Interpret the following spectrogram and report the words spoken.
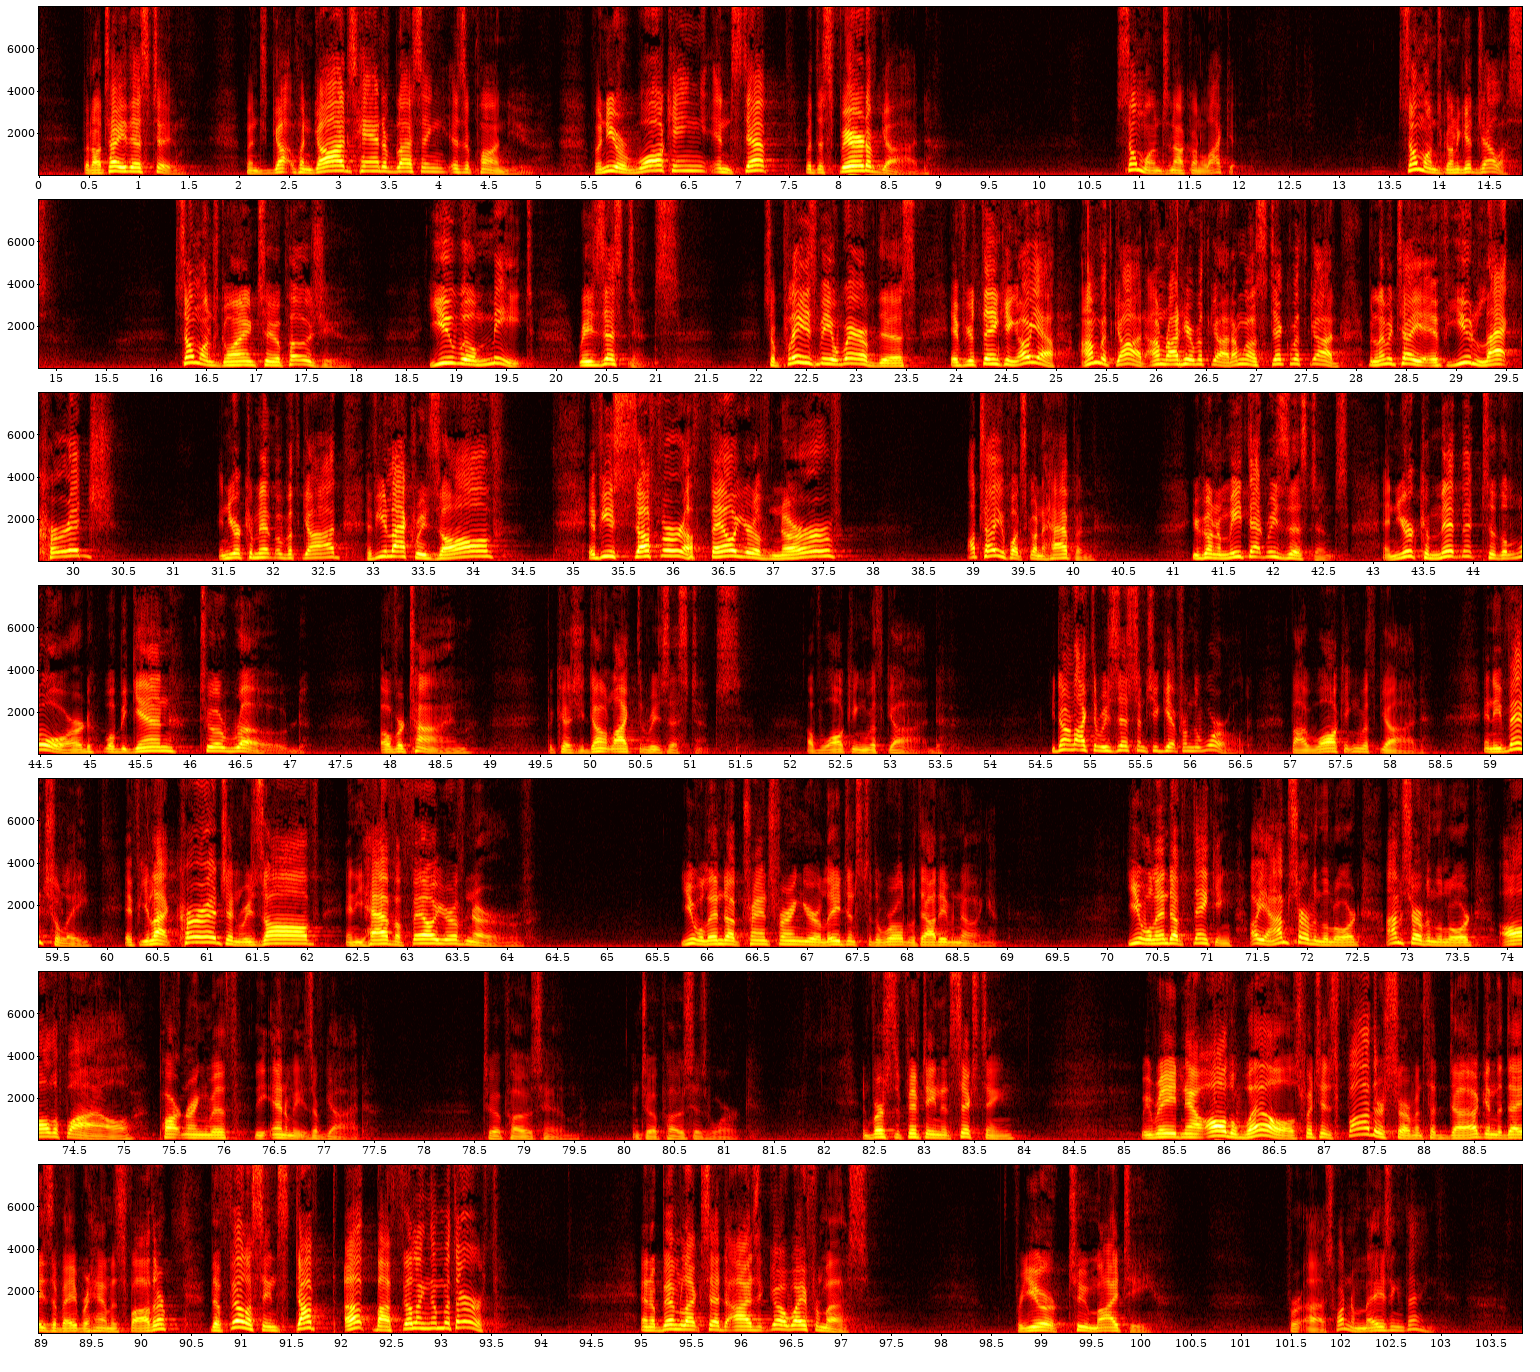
But I'll tell you this too when, God, when God's hand of blessing is upon you, when you are walking in step with the Spirit of God, someone's not going to like it. Someone's going to get jealous. Someone's going to oppose you. You will meet resistance. So please be aware of this. If you're thinking, oh, yeah, I'm with God, I'm right here with God, I'm going to stick with God. But let me tell you, if you lack courage, in your commitment with God, if you lack resolve, if you suffer a failure of nerve, I'll tell you what's going to happen. You're going to meet that resistance, and your commitment to the Lord will begin to erode over time because you don't like the resistance of walking with God. You don't like the resistance you get from the world by walking with God. And eventually, if you lack courage and resolve and you have a failure of nerve, you will end up transferring your allegiance to the world without even knowing it. You will end up thinking, oh, yeah, I'm serving the Lord. I'm serving the Lord, all the while partnering with the enemies of God to oppose Him and to oppose His work. In verses 15 and 16, we read, Now all the wells which his father's servants had dug in the days of Abraham his father, the Philistines stopped up by filling them with earth. And Abimelech said to Isaac, Go away from us, for you are too mighty for us. What an amazing thing.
